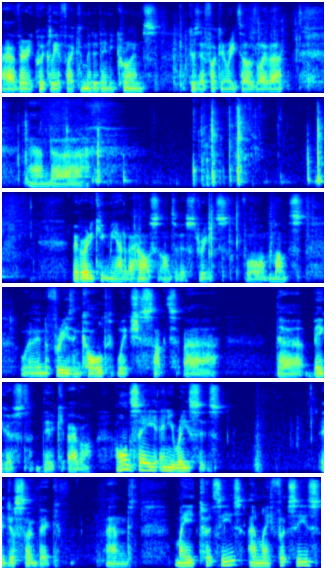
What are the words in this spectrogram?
uh, very quickly if I committed any crimes because they're fucking retards like that, and. Uh, they've already kicked me out of the house onto the streets for months we're in the freezing cold, which sucked uh, the biggest dick ever. I won't say any races. It just sucked dick. And my tootsies and my footsies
